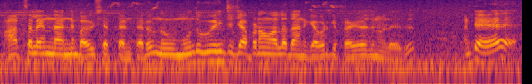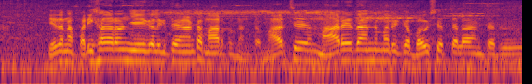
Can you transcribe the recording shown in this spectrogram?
మార్చలేని దాన్ని భవిష్యత్తు అంటారు. నువ్వు ముందు ఊహించి చెప్పడం వల్ల దానికి ఎవరికి ప్రయోజనం లేదు. అంటే ఏదైనా పరిహారం చేయగలిగితే అంట మారుతుందంట. మార్చే మారేదాన్ని మరి ఇక భవిష్యత్తు ఎలా అంటారు?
